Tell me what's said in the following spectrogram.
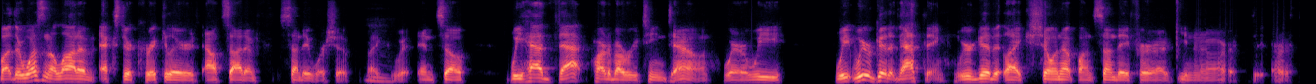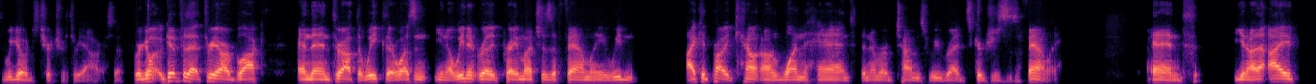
but there wasn't a lot of extracurricular outside of Sunday worship. Like, mm. and so we had that part of our routine down where we we we were good at that thing. We were good at like showing up on Sunday for our, you know, our, our, we go to church for three hours. So we're going good for that three hour block. And then throughout the week, there wasn't, you know, we didn't really pray much as a family. We didn't. I could probably count on one hand the number of times we read scriptures as a family. And you know, I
